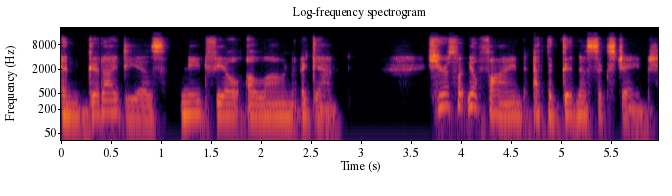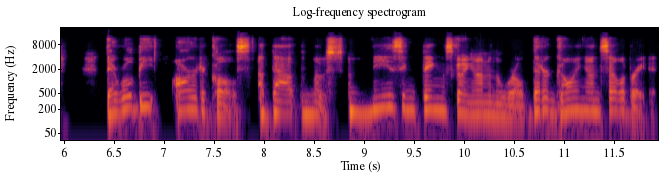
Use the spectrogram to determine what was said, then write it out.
and good ideas need feel alone again. Here's what you'll find at the Goodness Exchange. There will be articles about the most amazing things going on in the world that are going uncelebrated.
